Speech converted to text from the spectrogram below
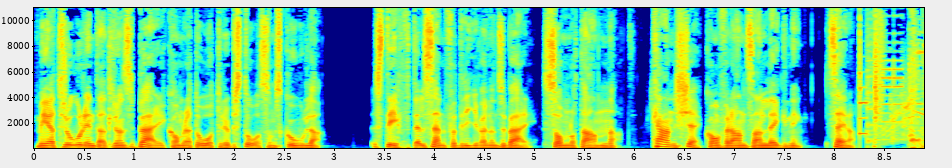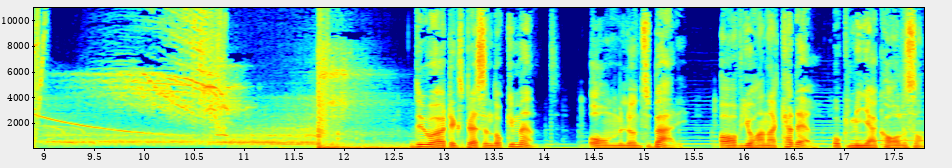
Men jag tror inte att Lundsberg kommer att återuppstå som skola. Stiftelsen får driva Lundsberg som något annat. Kanske konferensanläggning, säger han. Du har hört Expressen Dokument om Lundsberg av Johanna Kardell och Mia Karlsson.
